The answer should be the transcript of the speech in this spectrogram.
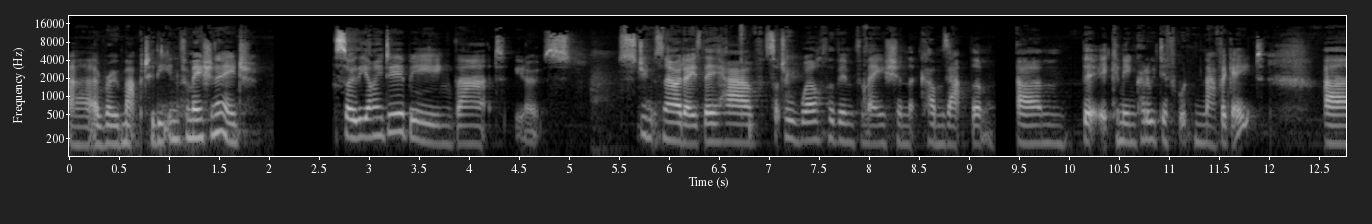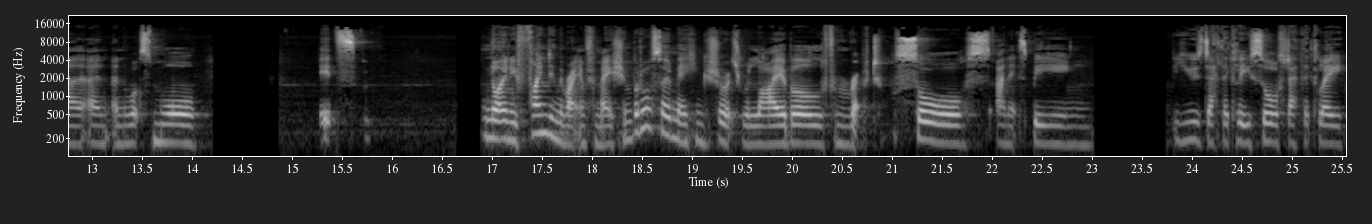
uh, a Roadmap to the Information Age. So the idea being that, you know, s- students nowadays, they have such a wealth of information that comes at them um, that it can be incredibly difficult to navigate. Uh, and, and what's more, it's not only finding the right information, but also making sure it's reliable from a reputable source and it's being used ethically, sourced ethically,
